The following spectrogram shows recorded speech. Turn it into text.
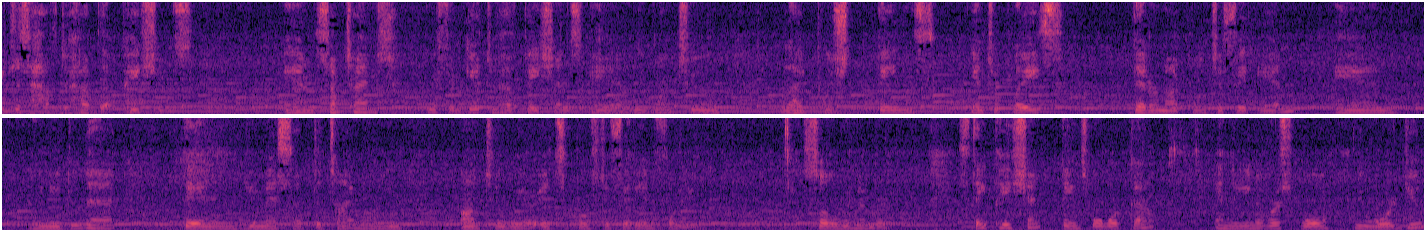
You just have to have that patience. And sometimes we forget to have patience and we want to like push things into place that are not going to fit in. And when you do that, then you mess up the timeline onto where it's supposed to fit in for you. So remember, Stay patient, things will work out, and the universe will reward you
